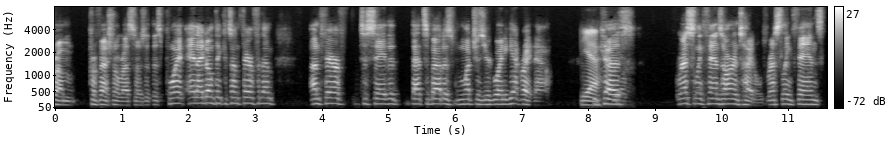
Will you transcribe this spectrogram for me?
From professional wrestlers at this point, and I don't think it's unfair for them unfair to say that that's about as much as you're going to get right now. Yeah. Because yeah. wrestling fans are entitled. Wrestling fans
